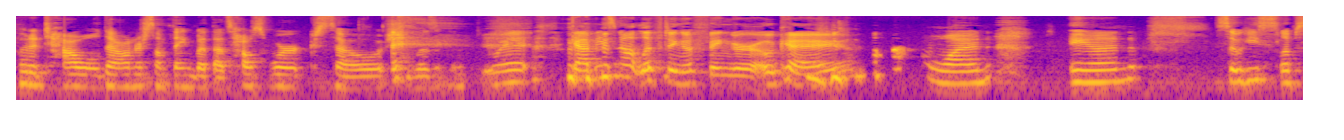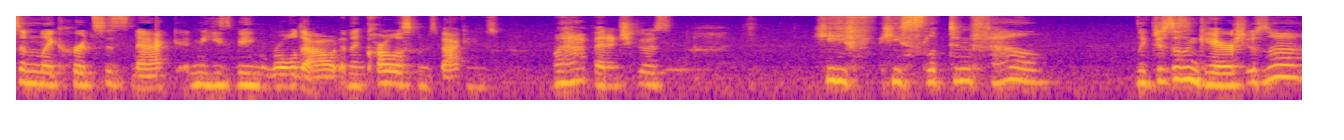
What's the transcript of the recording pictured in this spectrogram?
put a towel down or something, but that's housework, so she wasn't going to do it. Gabby's not lifting a finger, okay? One. And so he slips and like hurts his neck, and he's being rolled out. And then Carlos comes back and he goes, "What happened?" And she goes, "He he slipped and fell." Like, just doesn't care. She goes, uh,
